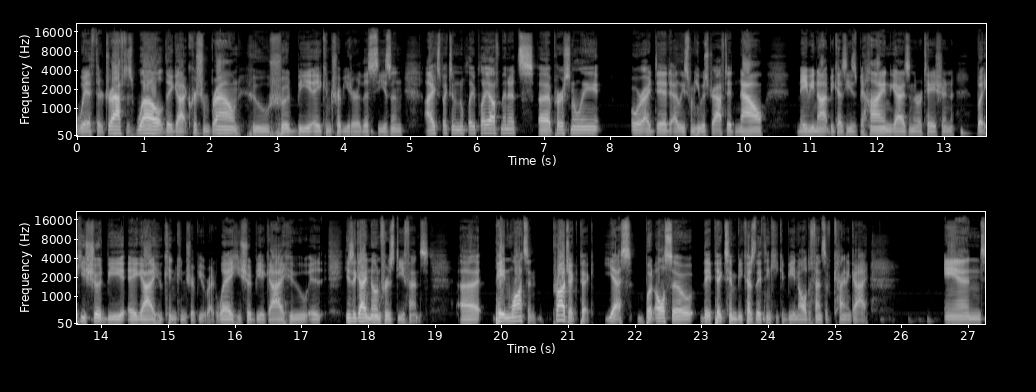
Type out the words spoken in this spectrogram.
with their draft as well. They got Christian Braun, who should be a contributor this season. I expect him to play playoff minutes uh, personally, or I did at least when he was drafted. Now, maybe not because he's behind guys in the rotation, but he should be a guy who can contribute right away. He should be a guy who is, he's a guy known for his defense. Uh, Peyton Watson, project pick, yes, but also they picked him because they think he could be an all defensive kind of guy. And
